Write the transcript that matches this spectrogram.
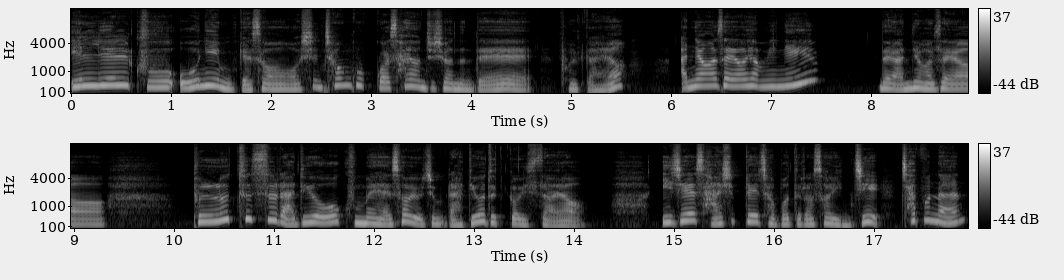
1195님께서 신청곡과 사연 주셨는데, 볼까요? 안녕하세요, 현미님. 네, 안녕하세요. 블루투스 라디오 구매해서 요즘 라디오 듣고 있어요. 이제 40대 접어들어서인지 차분한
